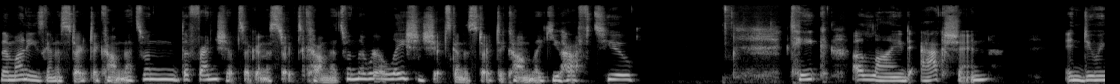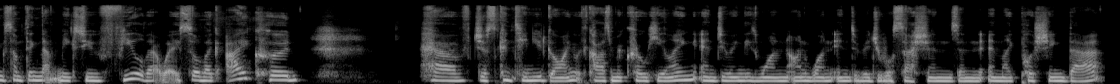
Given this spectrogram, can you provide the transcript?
the money's going to start to come. That's when the friendships are going to start to come. That's when the relationship's going to start to come. Like you have to take aligned action in doing something that makes you feel that way. So, like, I could have just continued going with cosmic crow healing and doing these one-on-one individual sessions and and like pushing that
